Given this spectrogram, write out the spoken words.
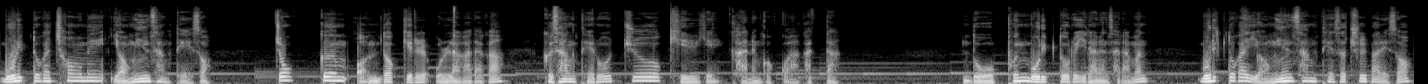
몰입도가 처음에 0인 상태에서 조금 언덕길을 올라가다가 그 상태로 쭉 길게 가는 것과 같다. 높은 몰입도로 일하는 사람은 몰입도가 0인 상태에서 출발해서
